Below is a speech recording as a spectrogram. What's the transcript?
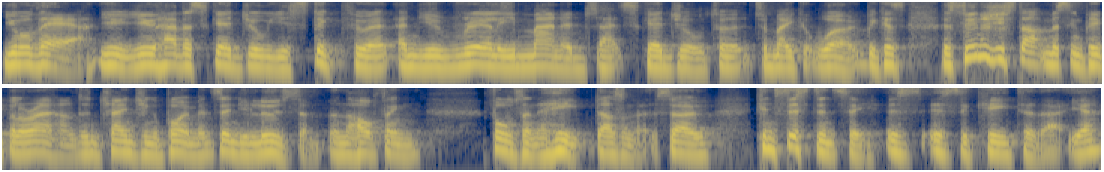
you're there. You you have a schedule, you stick to it, and you really manage that schedule to to make it work. Because as soon as you start missing people around and changing appointments, then you lose them, and the whole thing falls in a heap, doesn't it? So consistency is is the key to that. Yeah.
